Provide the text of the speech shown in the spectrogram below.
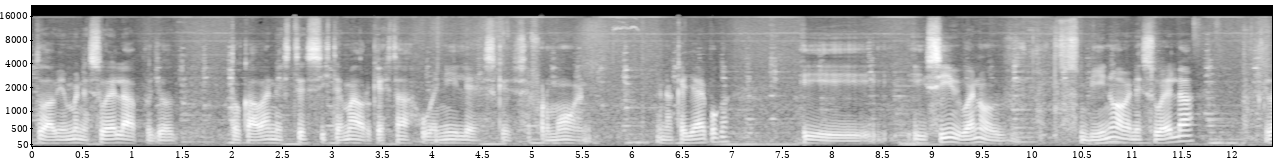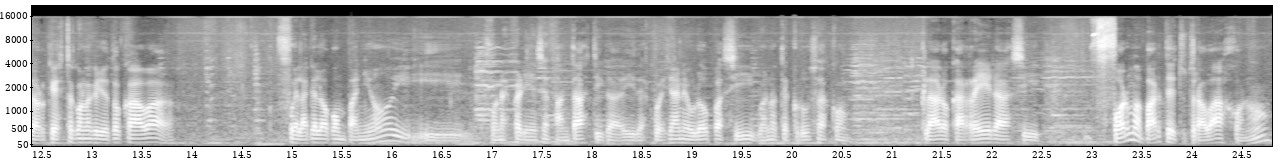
todavía en Venezuela, pues yo tocaba en este sistema de orquestas juveniles que se formó en, aquella época. Y, sí, bueno, vino a Venezuela, la orquesta con la que yo tocaba fue la que lo acompañó y, fue una experiencia fantástica. Y después ya en Europa sí, bueno, te cruzas con, claro, carreras y forma parte de tu trabajo, ¿no?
